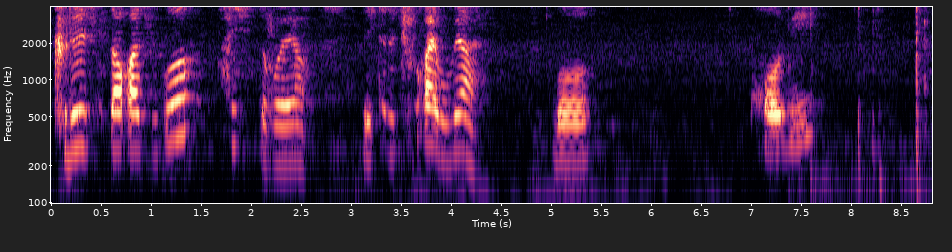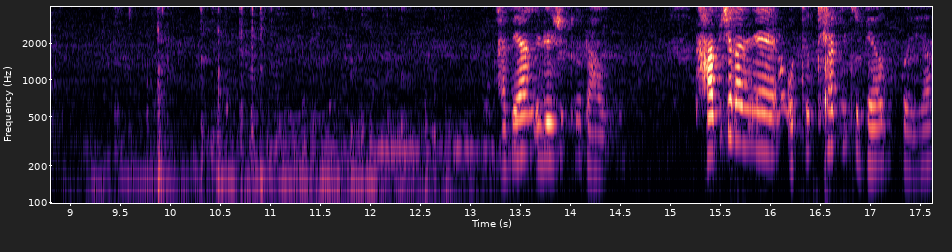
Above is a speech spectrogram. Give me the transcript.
글을 써가지고 할 수 있는 거예요. 리스트를 추가해 보면 뭐 컴이 하면 이런 식으로 나오고 다음 시간에 어떻게 하는지 배워볼 거예요.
